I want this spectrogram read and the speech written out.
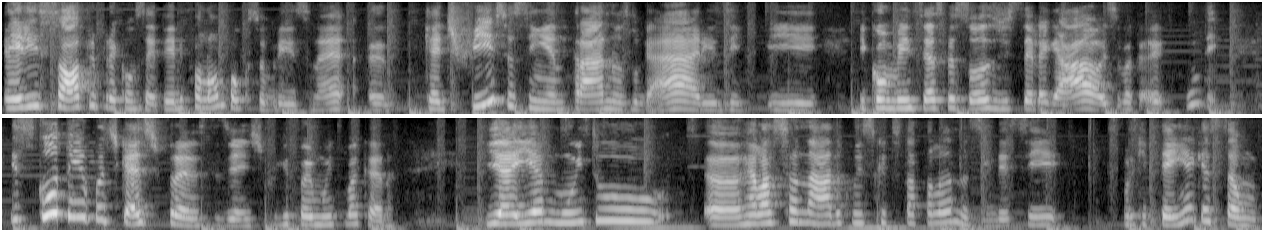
ele sofre preconceito. Ele falou um pouco sobre isso, né? Que é difícil, assim, entrar nos lugares e, e e convencer as pessoas de ser legal. Isso é bacana. Escutem o podcast Francis, gente, porque foi muito bacana. E aí é muito uh, relacionado com isso que tu está falando, assim, desse. Porque tem a questão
